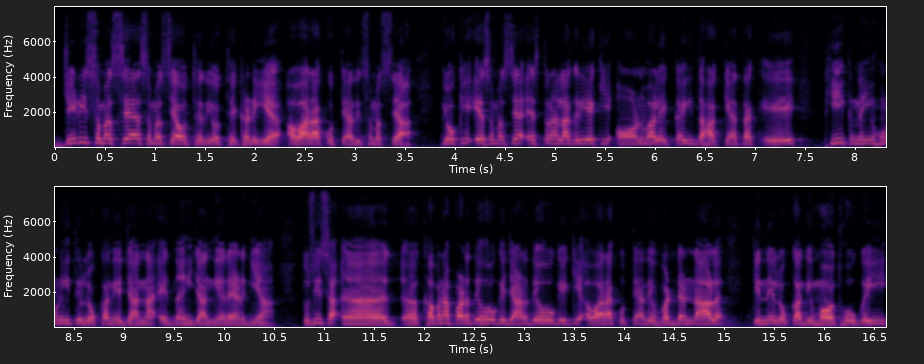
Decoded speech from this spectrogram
ਜਿਹੜੀ ਸਮੱਸਿਆ ਹੈ, ਸਮੱਸਿਆ ਉੱਥੇ ਦੀ ਉੱਥੇ ਖੜੀ ਹੈ। ਅਵਾਰਾ ਕੁੱਤਿਆਂ ਦੀ ਸਮੱਸਿਆ, ਕਿਉਂਕਿ ਇਹ ਸਮੱਸਿਆ ਇਸ ਤਰ੍ਹਾਂ ਲੱਗ ਰਹੀ ਹੈ ਕਿ ਆਉਣ ਵਾਲੇ ਕਈ ਦਹਾਕਿਆਂ ਤੱਕ ਇਹ ਠੀਕ ਨਹੀਂ ਹੋਣੀ ਤੇ ਲੋਕਾਂ ਦੀਆਂ ਜਾਨਾਂ ਇਦਾਂ ਹੀ ਜਾਂਦੀਆਂ ਰਹਿਣਗੀਆਂ। ਤੁਸੀਂ ਖਬਰਾਂ ਪੜ੍ਹਦੇ ਹੋਗੇ ਜਾਣਦੇ ਹੋਗੇ ਕਿ ਅਵਾਰਾ ਕੁੱਤਿਆਂ ਦੇ ਵੱਢਣ ਨਾਲ ਕਿੰਨੇ ਲੋਕਾਂ ਦੀ ਮੌਤ ਹੋ ਗਈ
